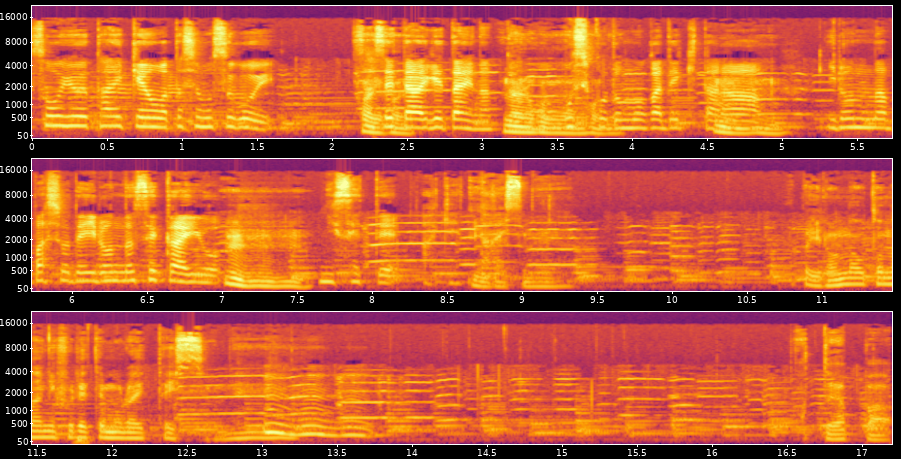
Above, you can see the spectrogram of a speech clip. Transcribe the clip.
そういう体験を私もすごいさせてあげたいなって思う、はいはいもし子供ができたら、うんいろんな場所でいろんな世界をうん、うんうん見せてあげたい。うんいいですね。やっぱいろんな大人に触れてもらいたいっすよね、うんうんうん。あとやっぱ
